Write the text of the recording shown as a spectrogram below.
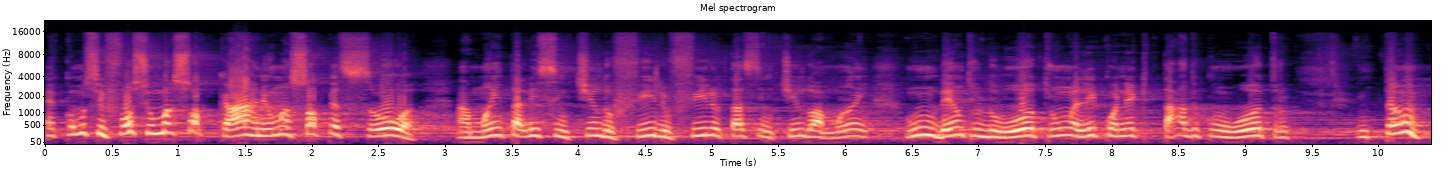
é como se fosse uma só carne, uma só pessoa. A mãe está ali sentindo o filho, o filho está sentindo a mãe, um dentro do outro, um ali conectado com o outro. Então,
